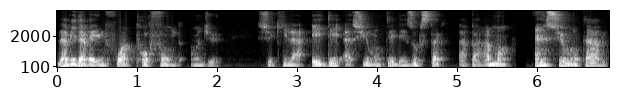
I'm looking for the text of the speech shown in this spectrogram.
David avait une foi profonde en Dieu, ce qui l'a aidé à surmonter des obstacles apparemment insurmontables.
